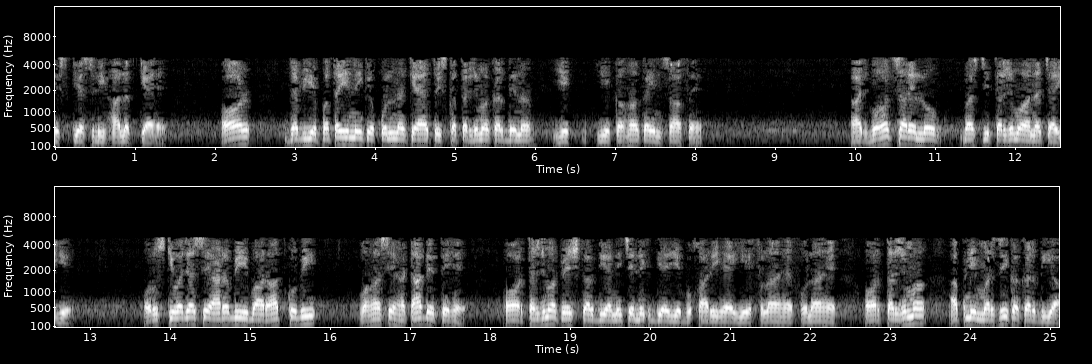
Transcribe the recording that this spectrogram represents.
اس کی اصلی حالت کیا ہے؟ اور جب یہ پتہ ہی نہیں کہ قلنا کیا ہے تو اس کا ترجمہ کر دینا، یہ یہ کہاں کا انصاف ہے؟ آج بہت سارے لوگ بس جی ترجمہ آنا چاہیے، اور اس کی وجہ سے عربی عبارات کو بھی وہاں سے ہٹا دیتے ہیں، اور ترجمہ پیش کر دیا، نیچے لکھ دیا، یہ بخاری ہے، یہ فلاں ہے فلاں ہے، اور ترجمہ اپنی مرضی کا کر دیا۔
